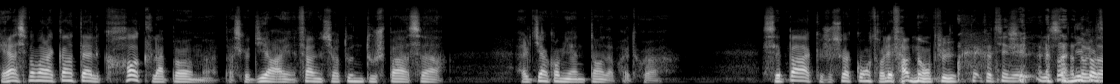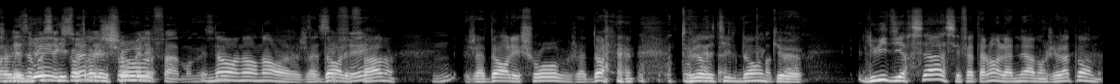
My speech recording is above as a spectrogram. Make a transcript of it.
Et à ce moment-là, quand elle croque la pomme, parce que dire à une femme surtout ne touche pas à ça, elle tient combien de temps d'après toi? C'est pas que je sois contre les femmes non plus. Continue. Je- je ni contre les gays, ni contre les les chauves et les femmes. Non, non, non, j'adore les fait. femmes, Hmm. j'adore les chauves, j'adore. Toujours est-il donc que lui dire ça, c'est fatalement l'amener à manger la pomme.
